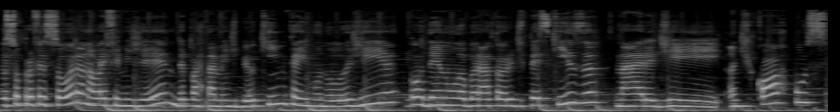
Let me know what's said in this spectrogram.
Eu sou professora na UFMG, no Departamento de Bioquímica e Imunologia. Coordeno um laboratório de pesquisa na área de anticorpos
